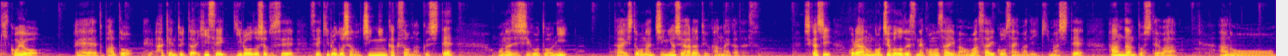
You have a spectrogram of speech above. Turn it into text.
期雇用、えーと、パート派遣といった非正規労働者と正規労働者の賃金格差をなくして同じ仕事に対して同じ賃金を支払うという考え方です。しかしこれあの後ほどですねこの裁判は最高裁まで行きまして判断としてはあの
